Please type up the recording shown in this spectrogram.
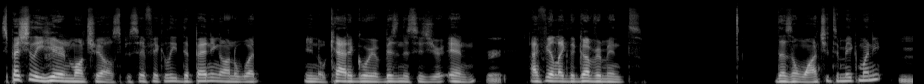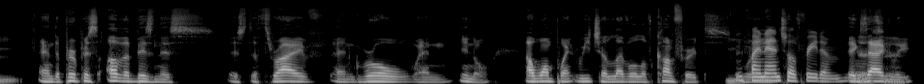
especially here in Montreal, specifically, depending on what you know category of businesses you're in, Right. I feel like the government doesn't want you to make money, Mm, and the purpose of a business is to thrive and grow, and you know, at one point reach a level of comfort Mm. And where you- financial freedom. Ex- Exactly.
